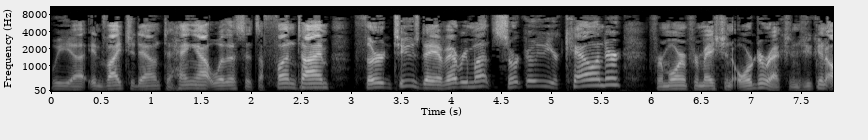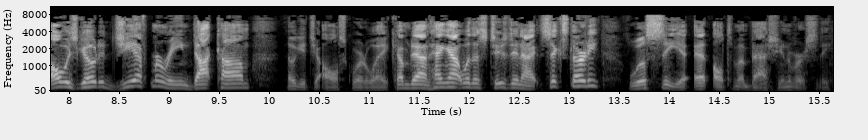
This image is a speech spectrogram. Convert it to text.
We uh, invite you down to hang out with us. It's a fun time. Third Tuesday of every month. Circle your calendar for more information or directions. You can always go to gfmarine.com. They'll get you all squared away. Come down, hang out with us Tuesday night, 6:30. We'll see you at Ultimate Bass University.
